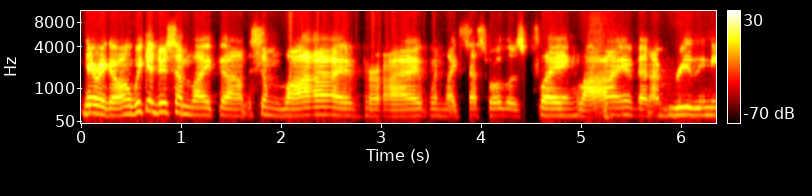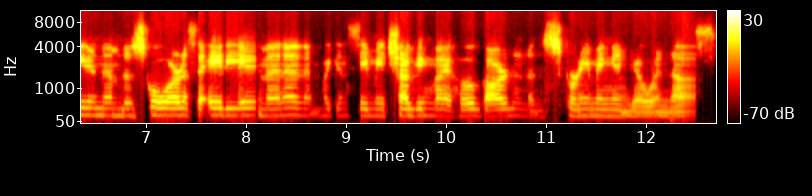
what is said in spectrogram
There we go. And We can do some like um, some live, right? When like Sassuolo's playing live, and I'm really needing them to score. And it's the 88th minute, and we can see me chugging my whole Hoegaarden and screaming and going nuts.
